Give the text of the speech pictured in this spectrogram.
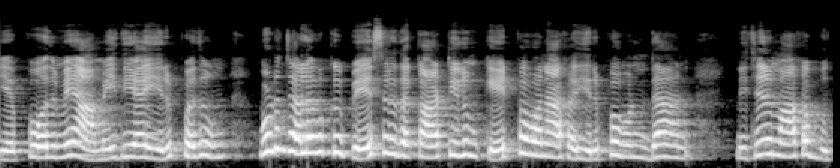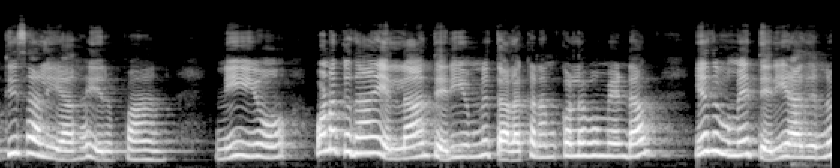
எப்போதுமே அமைதியாக இருப்பதும் முடிஞ்ச அளவுக்கு பேசுகிறத காட்டிலும் கேட்பவனாக இருப்பவன் தான் நிஜமாக புத்திசாலியாக இருப்பான். நீயும் உனக்கு தான் எல்லாம் தெரியும்னு தலக்கணம் கொள்ளவும் வேண்டாம். எதுவுமே தெரியாதுன்னு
